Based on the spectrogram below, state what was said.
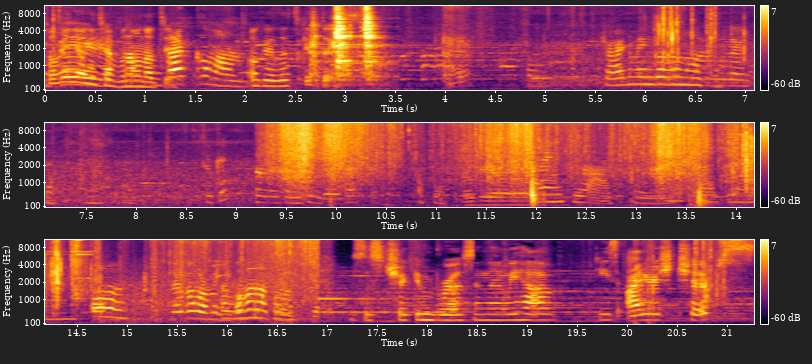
소민 형이 제일 무난하지? 깔끔한. Okay, let's get this. dried mango 하나 줘. 두 개? 내가 그러면 이거 하나 더 줄게. this is chicken breast. And then we have these Irish chips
